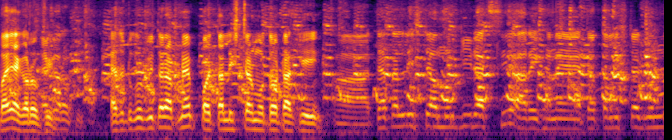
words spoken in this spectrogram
বাই এগারো ফিট। এতটুকুর ভিতরে আপনি পঁয়তাল্লিশটার মতো টাকি তেতাল্লিশটা মুরগি রাখছি আর এখানে তেতাল্লিশটার জন্য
